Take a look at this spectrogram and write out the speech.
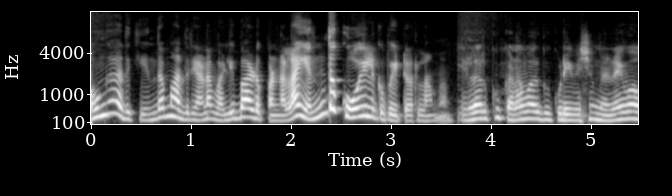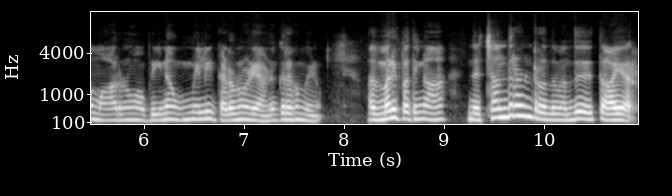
அவங்க அதுக்கு எந்த மாதிரியான வழிபாடு பண்ணலாம்? எந்த கோயிலுக்கு போயிட்டு வரலாம் மேம்? எல்லாருக்கும் கனவா இருக்கக்கூடிய விஷயம் நினைவா மாறணும் அப்படின்னா உண்மையிலேயே கடவுளுடைய அனுகிரகம் வேணும். அது மாதிரி பார்த்தீங்கன்னா இந்த சந்திரன்றது வந்து தாயார்.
